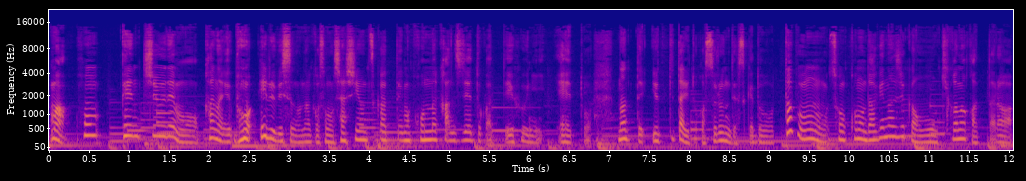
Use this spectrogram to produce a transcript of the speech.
まあ本編中でもかなりもうエルビスのなんかその写真を使って、まあ、こんな感じでとかっていう風にえっ、ー、となって言ってたりとかするんですけど多分そのこのダゲな時間を聞かなかったら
